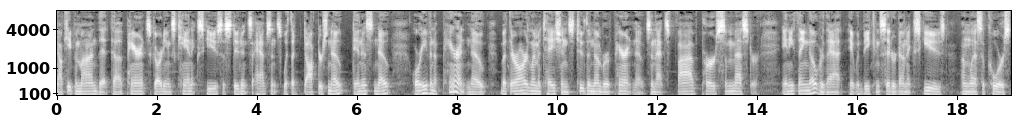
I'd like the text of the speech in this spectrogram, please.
Now, keep in mind that uh, parents, guardians can excuse a student's absence with a doctor's note, dentist note, or even a parent note, but there are limitations to the number of parent notes, and that's five per semester. Anything over that, it would be considered unexcused unless, of course,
